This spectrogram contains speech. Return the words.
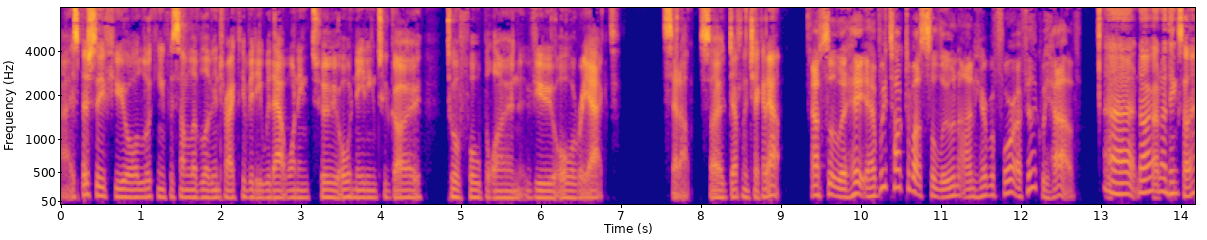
uh, especially if you're looking for some level of interactivity without wanting to or needing to go to a full blown Vue or React setup. So definitely check it out. Absolutely. Hey, have we talked about Saloon on here before? I feel like we have. Uh, no, I don't think so.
